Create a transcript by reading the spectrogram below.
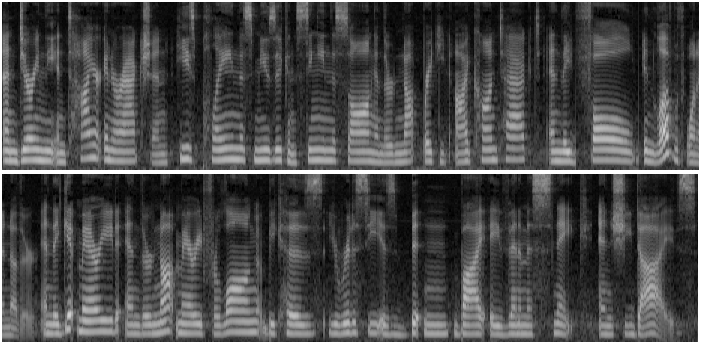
and during the entire interaction, he's playing this music and singing this song, and they're not breaking eye contact, and they fall in love with one another. And they get married, and they're not married for long because Eurydice is bitten by a venomous snake, and she dies.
